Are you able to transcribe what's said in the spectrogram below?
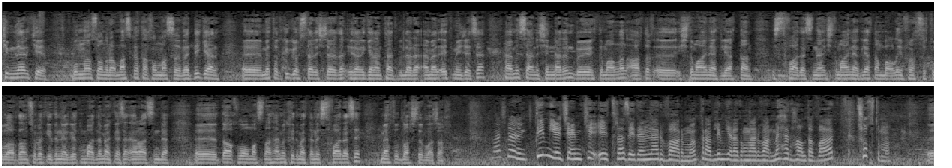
kimlər ki, bundan sonra maska taxılması və digər e, metodiki göstərişlərdən irəli gələn tədbirlərə əməl etməyəcəksə, həmin sərnişinlərin böyük ehtimalla artıq e, ictimai nəqliyyatdan istifadəsinə, ictimai nəqliyyatla bağlı infrastrukturlardan, söhbət gedir nəqliyyat mübadilə mərkəzinin ərazisində e, daxil olmasından həmin xidmətlərin istifadəsi məhdudlaşdırılacaq. Mais müəllim, deməyəcəm ki, etiraz edənlər varmı, problem yaradanlar varmı? Hər halda var. Çoxdurmu? E,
